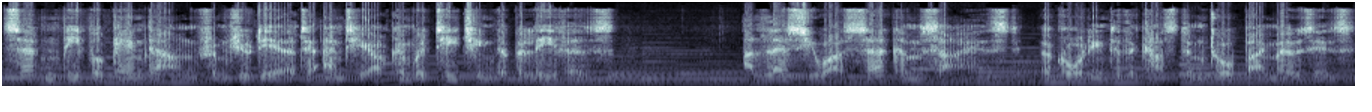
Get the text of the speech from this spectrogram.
Certain people came down from Judea to Antioch and were teaching the believers. Unless you are circumcised, according to the custom taught by Moses,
